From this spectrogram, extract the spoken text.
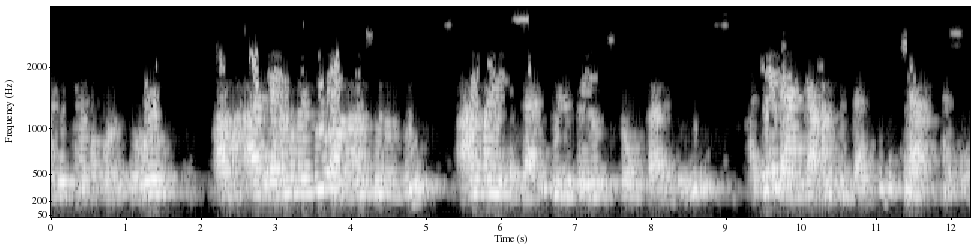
అని భ్రమపడుతూ ఆ దేహము నందు ఆ మనస్సు నందు అహమనే శబ్దాన్ని వీళ్ళు ప్రయోగిస్తూ ఉంటారండి. అదే దానికి అహం శబ్దానికి ముఖ్యార్థము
